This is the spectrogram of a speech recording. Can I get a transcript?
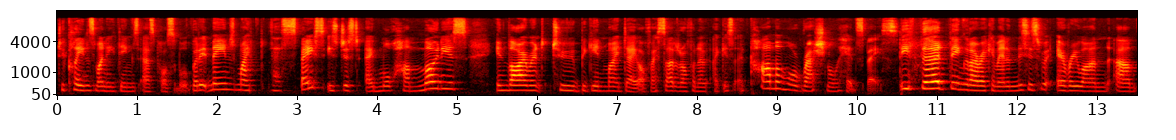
to clean as many things as possible. But it means my space is just a more harmonious environment to begin my day off. I started off on a, I guess, a calmer, more rational headspace. The third thing that I recommend, and this is for everyone, um,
